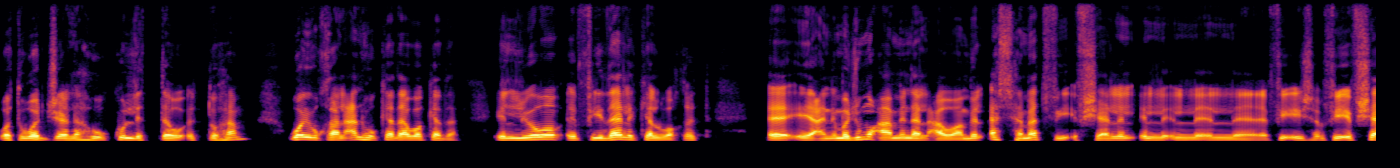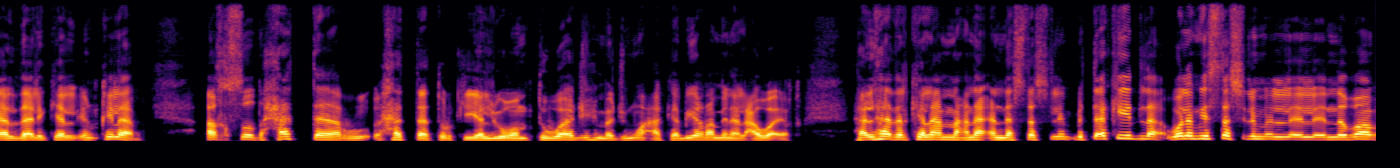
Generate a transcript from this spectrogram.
وتوجه له كل التهم ويقال عنه كذا وكذا. اليوم في ذلك الوقت يعني مجموعة من العوامل أسهمت في إفشال في في إفشال ذلك الانقلاب. أقصد حتى حتى تركيا. اليوم تواجه مجموعة كبيرة من العوائق، هل هذا الكلام معناه أن نستسلم؟ بالتأكيد لا، ولم يستسلم النظام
